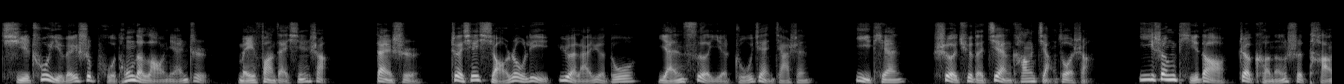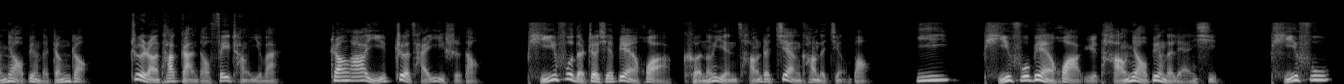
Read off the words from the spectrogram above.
起初以为是普通的老年痣，没放在心上。但是这些小肉粒越来越多，颜色也逐渐加深。一天，社区的健康讲座上，医生提到这可能是糖尿病的征兆，这让他感到非常意外。张阿姨这才意识到，皮肤的这些变化可能隐藏着健康的警报。一、皮肤变化与糖尿病的联系。皮肤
